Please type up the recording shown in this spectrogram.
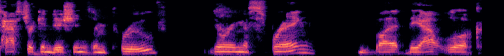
pasture conditions improve during the spring. but the outlook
